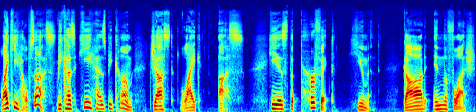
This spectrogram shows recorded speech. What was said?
like he helps us because he has become just like us. He is the perfect human, God in the flesh.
